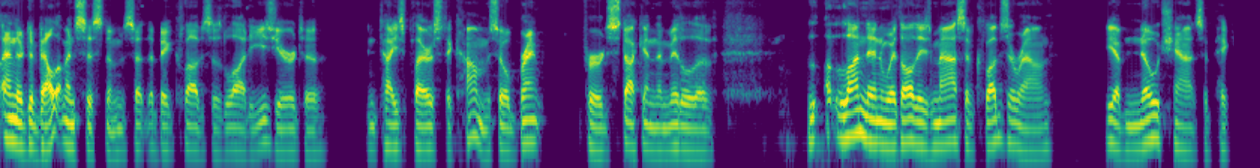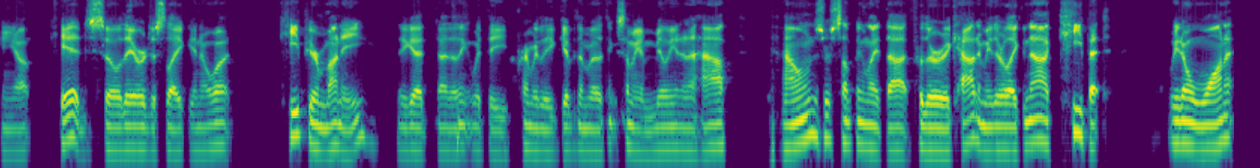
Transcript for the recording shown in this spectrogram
and their development systems at the big clubs is a lot easier to entice players to come. So Brentford stuck in the middle of L- London with all these massive clubs around, you have no chance of picking up kids. So they were just like, you know what? Keep your money. They get, I think, with the Premier League, give them, I think, something a million and a half pounds or something like that for their academy. They're like, nah, keep it. We don't want it.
